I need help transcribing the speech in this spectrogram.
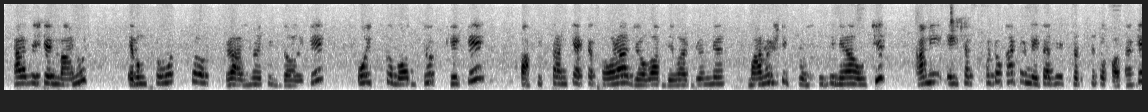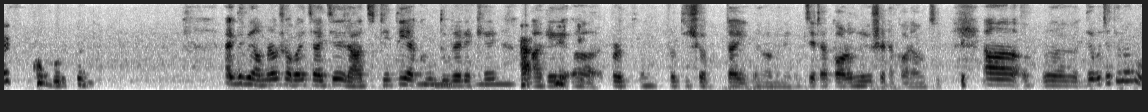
সারা দেশের মানুষ এবং সমস্ত রাজনৈতিক দলকে ঐক্যবদ্ধ থেকে পাকিস্তানকে একটা কড়া জবাব দেওয়ার জন্য মানসিক প্রস্তুতি নেওয়া উচিত। আমি এইসব ছোটখাটো নেতাদের ছোট ছোট কথাকে খুব গুরুত্ব দিই। একদমই আমরাও সবাই চাই যে রাজনীতি এখন দূরে রেখে হ্যাঁ, আগে প্রতিশোধটাই মানে যেটা করণীয় সেটা করা উচিত। দেবজ্যোতি বাবু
